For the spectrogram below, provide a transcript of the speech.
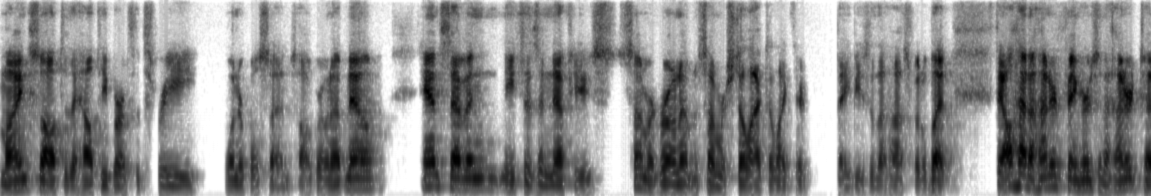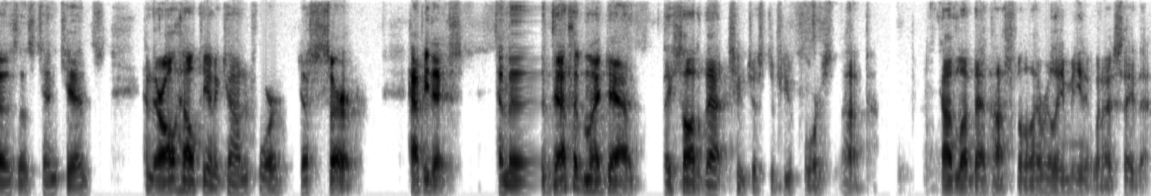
Mine saw to the healthy birth of three wonderful sons, all grown up now, and seven nieces and nephews. Some are grown up and some are still acting like they're babies in the hospital. But they all had 100 fingers and 100 toes, those 10 kids, and they're all healthy and accounted for. Yes, sir. Happy days. And the death of my dad, they saw that too, just a few floors up. God love that hospital. I really mean it when I say that.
